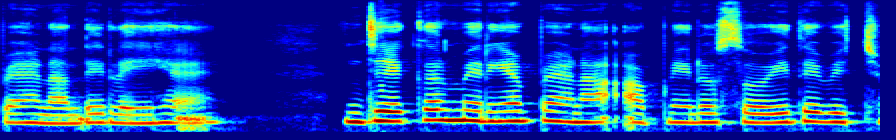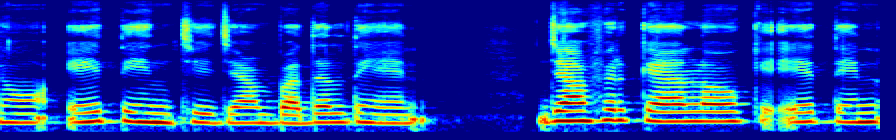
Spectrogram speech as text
ਭੈਣਾਂ ਦੇ ਲਈ ਹੈ। ਜੇਕਰ ਮੇਰੀਆਂ ਭੈਣਾਂ ਆਪਣੀ ਰਸੋਈ ਦੇ ਵਿੱਚੋਂ ਇਹ ਤਿੰਨ ਚੀਜ਼ਾਂ ਬਦਲ ਦੇਣ, ਜਾਂ ਫਿਰ ਕਹਿ ਲਓ ਕਿ ਇਹ ਤਿੰਨ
